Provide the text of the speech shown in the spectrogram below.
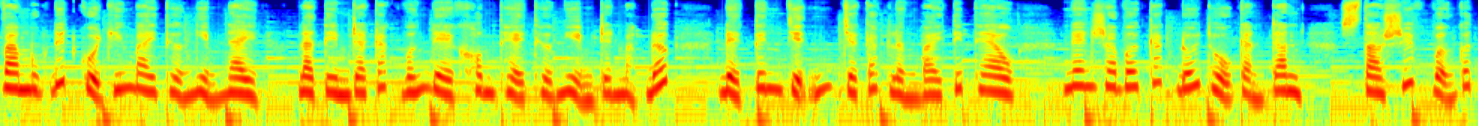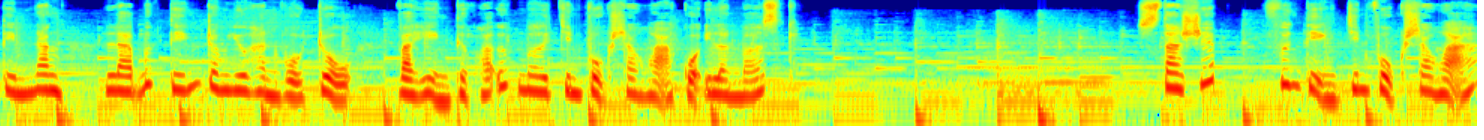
và mục đích của chuyến bay thử nghiệm này là tìm ra các vấn đề không thể thử nghiệm trên mặt đất để tinh chỉnh cho các lần bay tiếp theo. Nên so với các đối thủ cạnh tranh, Starship vẫn có tiềm năng là bước tiến trong du hành vũ trụ và hiện thực hóa ước mơ chinh phục sao hỏa của Elon Musk. Starship, phương tiện chinh phục sao hỏa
